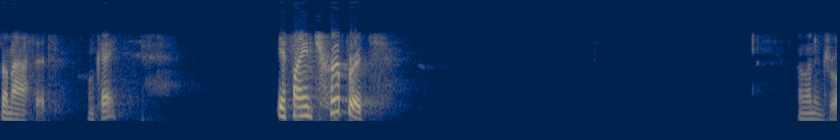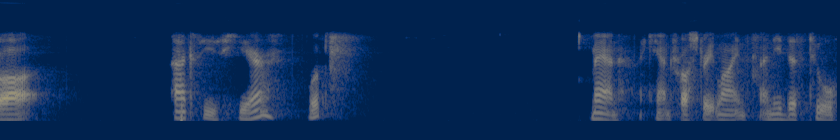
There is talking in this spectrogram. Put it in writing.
some asset, okay? If I interpret, I'm going to draw axes here. Whoops. Man, I can't draw straight lines. I need this tool.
